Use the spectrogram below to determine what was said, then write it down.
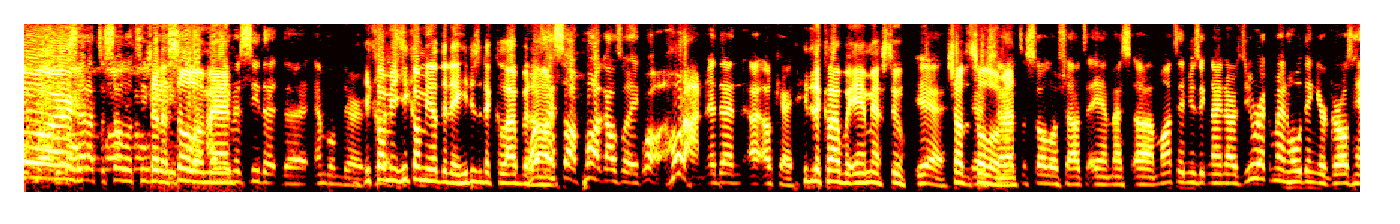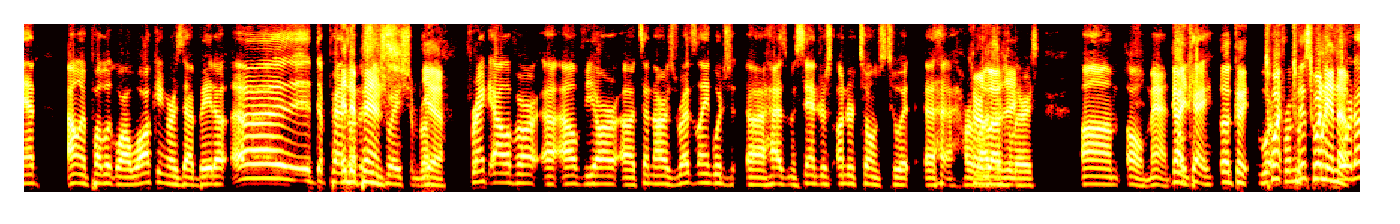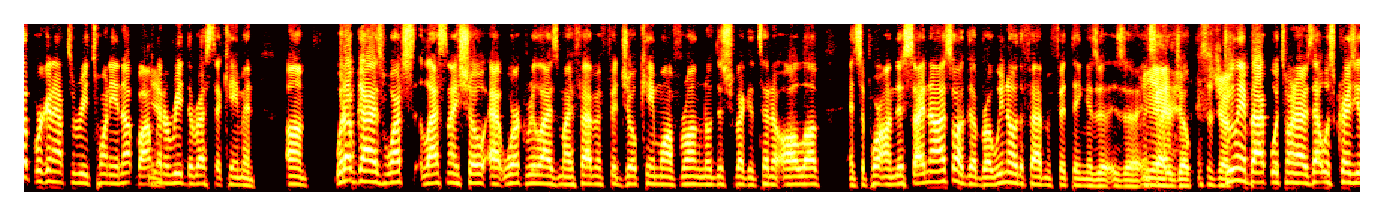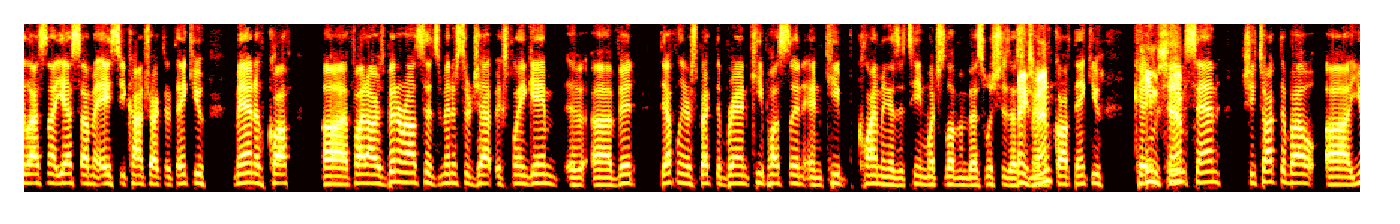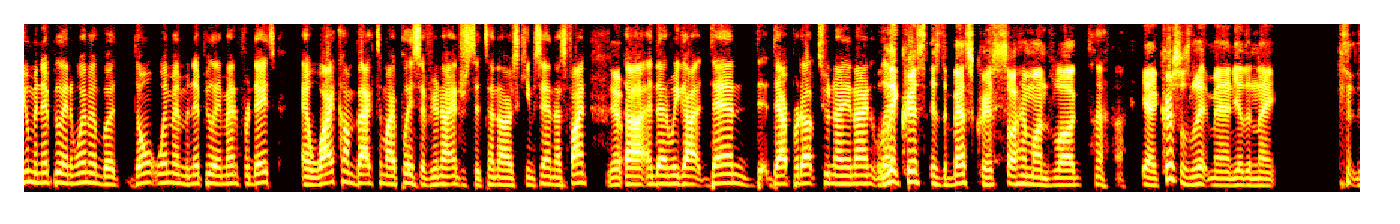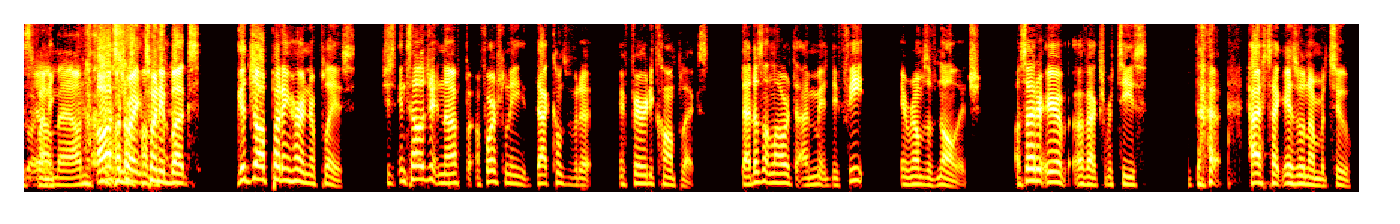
Shout out to Solo TV. Shout out to Solo, man. I didn't even see the, the emblem there. He called me. He called me the other day. He did a collab with Once I um, saw Pog, I was like, well, hold on!" And then, uh, okay, he did a collab with AMS too. yeah. Shout out to Yeah, Solo, shout man. out to Solo. Shout out to AMS. Uh, Monte Music nine Hours. Do you recommend holding your girl's hand out in public while walking, or is that beta? Uh, it depends, It on the depends. situation, bro. Yeah. Frank Alvar, uh, Alviar, uh, ten dollars. Red's language uh, has misandrous undertones to it. her, Her logic, hilarious. Um. Oh man. Guys, okay. Okay. Twen- From tw- this twenty point and up. forward up, we're gonna have to read twenty and up. But I'm Yeah. gonna read the rest that came in. Um. What up, guys? Watched last night's show at work. Realized my Fab and Fit joke came off wrong. No disrespect intended. All love and support on this side. No, it's all good, bro. We know the Fab and Fit thing is a is a insider Yeah, joke. It's a joke. Julian Backwood, twenty hours. That was crazy last night. Yes, I'm an AC contractor. Thank you, man of cough. Uh, five dollars. Been around since Minister Jap explained game. Uh, uh, vid. Definitely respect the brand. Keep hustling and keep climbing as a team. Much love and best wishes. That's Thanks, man. man. cough. Thank you. K- Team Team Sam. San. She talked about uh, you manipulating women, but don't women manipulate men for dates? And why come back to my place if you're not interested? Ten dollars. Keep San. That's fine. Yep. Uh, and then we got Dan D- Dappered Up, two ninety nine. Lit Chris is the best. Chris saw him on vlog. yeah, Chris was lit, man, the other night. it's Yeah, funny. man. Oh, strike, 20 bucks. Good job putting her in her place. She's intelligent enough, but unfortunately, that comes with an inferiority complex. That doesn't allow her to admit defeat in realms of knowledge. Outside her area of, of expertise, hashtag Israel number two.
